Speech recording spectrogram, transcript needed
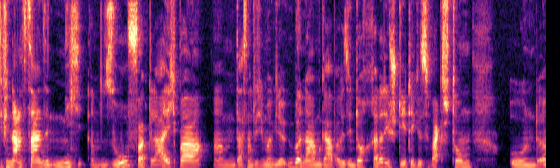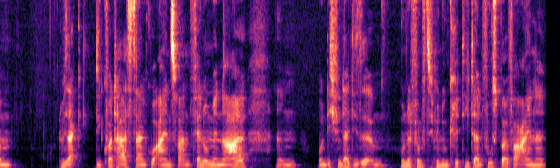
Die Finanzzahlen sind nicht ähm, so vergleichbar, ähm, dass es natürlich immer wieder Übernahmen gab, aber wir sehen doch relativ stetiges Wachstum und ähm, wie gesagt, die Quartalszahlen Q1 waren phänomenal und ich finde halt diese 150 ähm, Millionen Kredite an Fußballvereine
